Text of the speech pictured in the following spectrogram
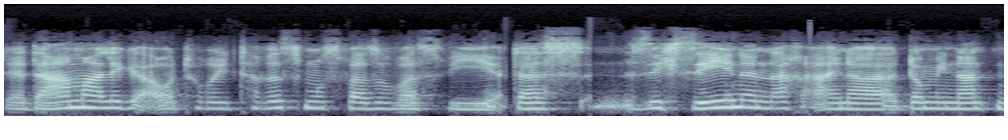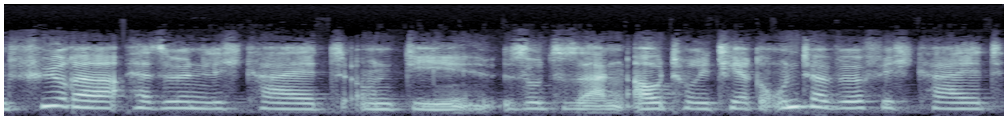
Der damalige Autoritarismus war sowas wie das sich sehnen nach einer dominanten Führerpersönlichkeit und die sozusagen autoritäre Unterwürfigkeit.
